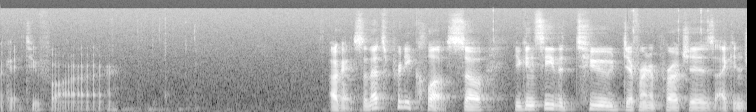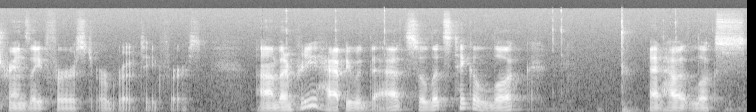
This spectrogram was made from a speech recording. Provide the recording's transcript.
Okay, too far. Okay, so that's pretty close. So you can see the two different approaches. I can translate first or rotate first. Um, but I'm pretty happy with that. So let's take a look at how it looks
